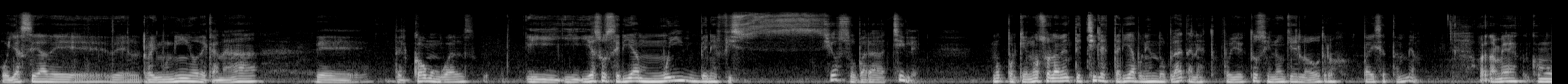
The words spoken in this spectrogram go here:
o ya sea de- del Reino Unido, de Canadá, de- del Commonwealth, y, y- y eso sería muy beneficioso para Chile. ¿no? Porque no solamente Chile estaría poniendo plata en estos proyectos, sino que los otros países también. Ahora también es como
